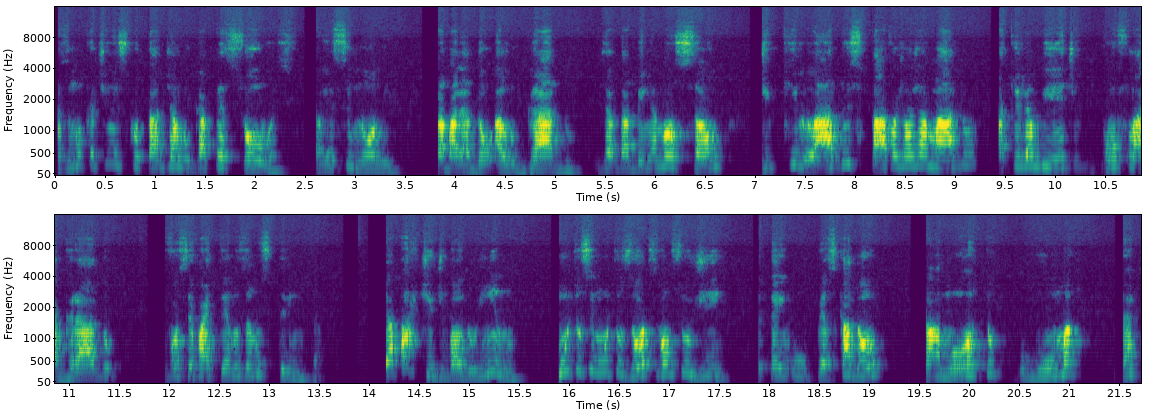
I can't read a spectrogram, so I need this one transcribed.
Mas nunca tinha escutado de alugar pessoas. Então, esse nome, trabalhador alugado, já dá bem a noção de que lado estava Jorge Amado naquele ambiente conflagrado que você vai ter nos anos 30. E a partir de Balduino, muitos e muitos outros vão surgir. Tem o pescador, Mar Morto, o Guma, né,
